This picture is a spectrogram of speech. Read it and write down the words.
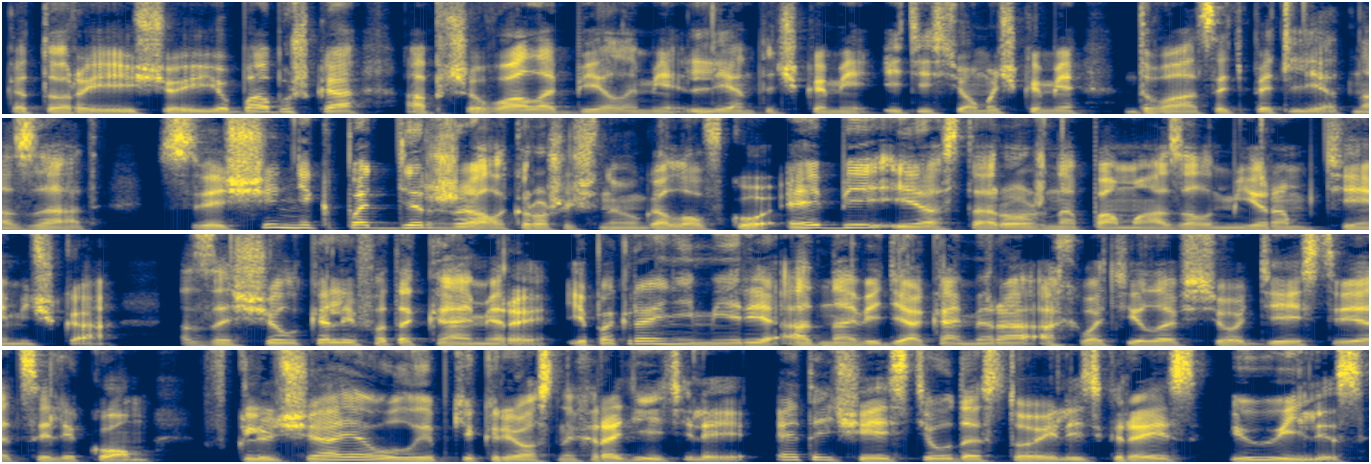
которое еще ее бабушка обшивала белыми ленточками и тесемочками 25 лет назад. Священник поддержал крошечную головку Эбби и осторожно помазал миром темечко. Защелкали фотокамеры, и по крайней мере одна видеокамера охватила все действие целиком – включая улыбки крестных родителей. Этой чести удостоились Грейс и Уиллис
